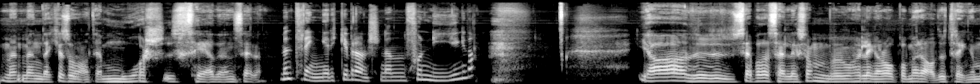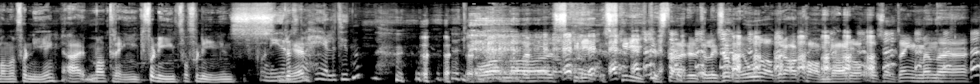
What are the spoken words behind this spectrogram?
men, men, det er ikke sånn at jeg må se den serien. Men trenger ikke bransjen en fornying, da? Ja, du ser på deg selv, liksom. Hvor lenge har du holdt på med radio? Trenger man en fornying? Nei, man trenger ikke fornying for fornyingens del. Fornyer oss hele tiden. og nå skri, skrikes det her ute, liksom. Jo da, dere har kameraer og, og sånne ting, men uh,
